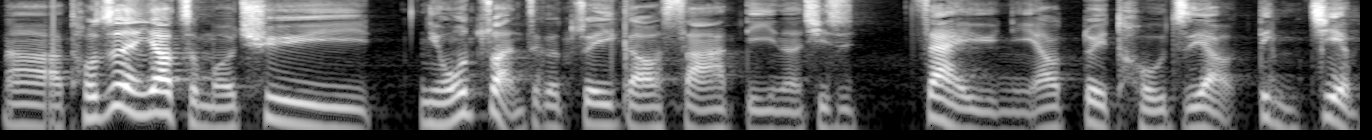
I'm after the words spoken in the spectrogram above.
那投资人要怎么去扭转这个追高杀低呢？其实。在于你要对投资要定见。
